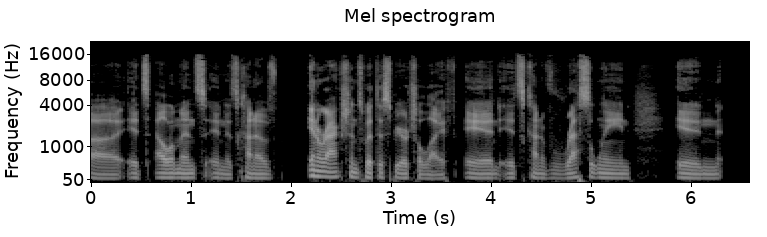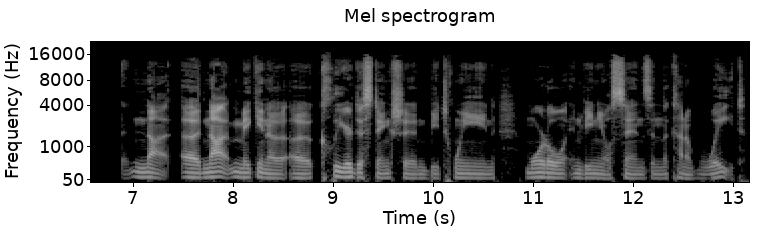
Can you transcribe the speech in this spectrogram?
uh, its elements, and its kind of interactions with the spiritual life, and its kind of wrestling in not uh, not making a, a, clear distinction between mortal and venial sins and the kind of weight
